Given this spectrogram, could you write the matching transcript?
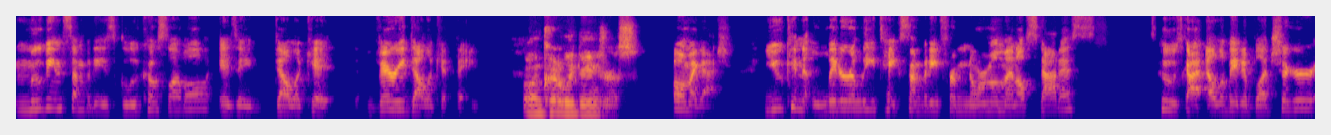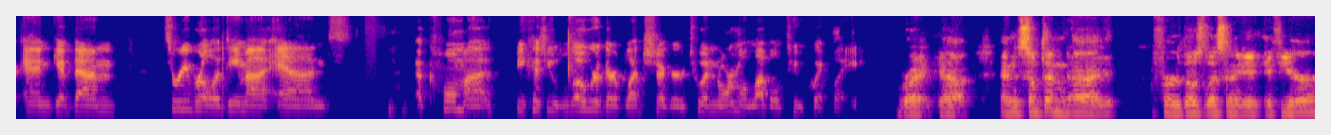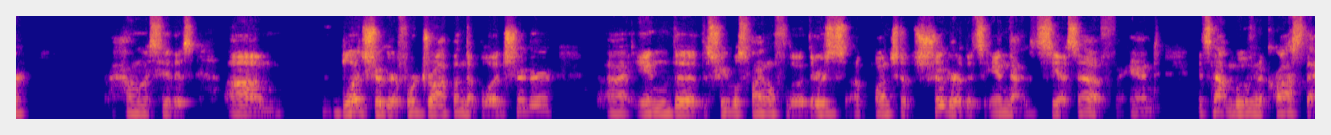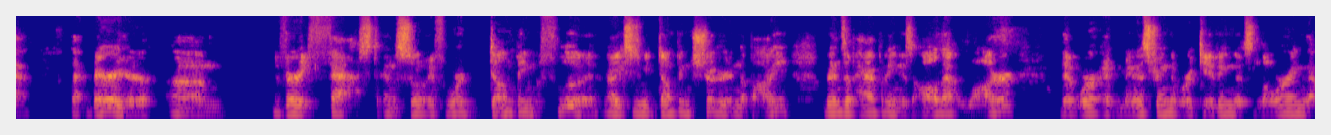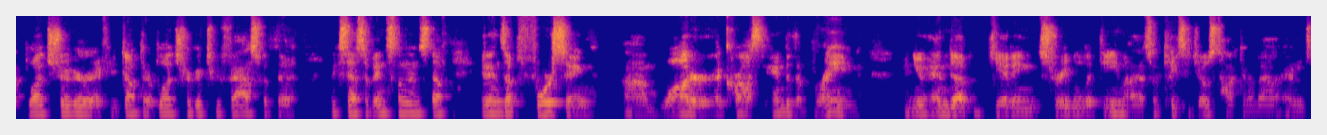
moving somebody's glucose level is a delicate, very delicate thing. Oh, incredibly dangerous. Oh my gosh. You can literally take somebody from normal mental status who's got elevated blood sugar and give them cerebral edema and a coma because you lower their blood sugar to a normal level too quickly. Right. Yeah. And something uh, for those listening, if you're, how do I say this? Um, blood sugar, if we're dropping the blood sugar uh, in the, the cerebral spinal fluid, there's a bunch of sugar that's in that CSF and it's not moving across that, that barrier um, very fast. And so if we're dumping fluid, or excuse me, dumping sugar in the body, what ends up happening is all that water that we're administering, that we're giving, that's lowering that blood sugar. If you dump their blood sugar too fast with the excessive insulin and stuff, it ends up forcing um, water across into the brain, and you end up getting cerebral edema. That's what Casey Joe's talking about, and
